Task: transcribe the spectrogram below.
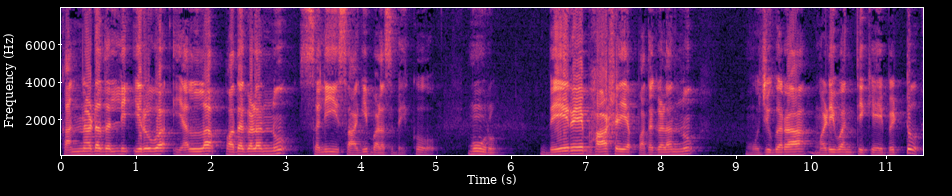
ಕನ್ನಡದಲ್ಲಿ ಇರುವ ಎಲ್ಲ ಪದಗಳನ್ನು ಸಲೀಸಾಗಿ ಬಳಸಬೇಕು. ಮೂರು, ಬೇರೆ ಭಾಷೆಯ ಪದಗಳನ್ನು ಮುಜುಗರ ಮಡಿವಂತಿಕೆ ಬಿಟ್ಟು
